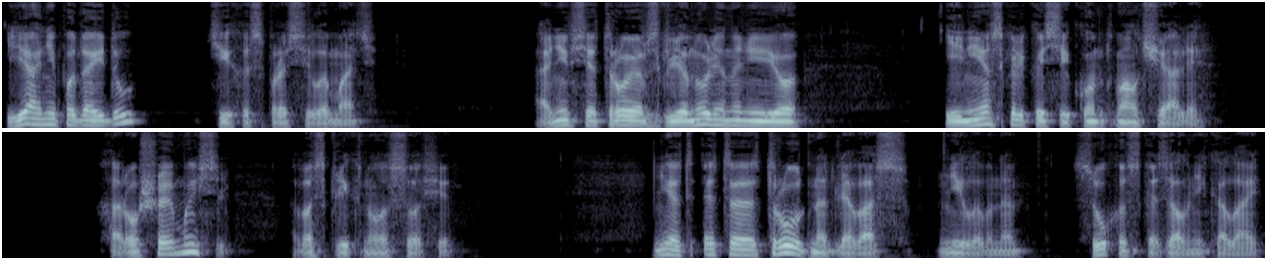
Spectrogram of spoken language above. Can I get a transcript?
«Я не подойду?» — тихо спросила мать. Они все трое взглянули на нее и несколько секунд молчали. «Хорошая мысль!» — воскликнула Софья. — Нет, это трудно для вас, Ниловна, — сухо сказал Николай.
